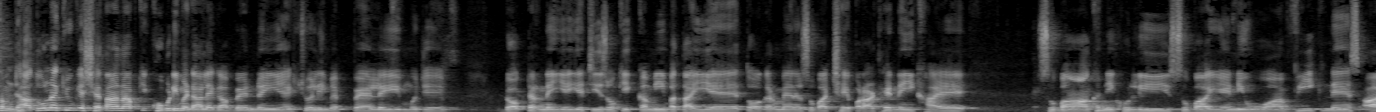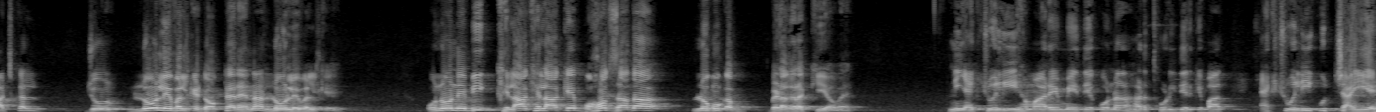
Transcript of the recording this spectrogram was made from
سمجھا دوں نا کیونکہ شیطان آپ کی کھوپڑی میں ڈالے گا بے نہیں ایکچولی میں پہلے ہی مجھے ڈاکٹر نے یہ یہ چیزوں کی کمی بتائی ہے تو اگر میں نے صبح چھ پراٹھے نہیں کھائے صبح آنکھ نہیں کھلی صبح یہ نہیں ہوا ویکنیس آج کل جو لو لیول کے ڈاکٹر ہیں نا لو لیول کے انہوں نے بھی کھلا کھلا کے بہت زیادہ لوگوں کا بیڑا گرک کیا ہوا ہے نہیں ایکچولی ہمارے میدے کو نا ہر تھوڑی دیر کے بعد ایکچولی کچھ چاہیے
